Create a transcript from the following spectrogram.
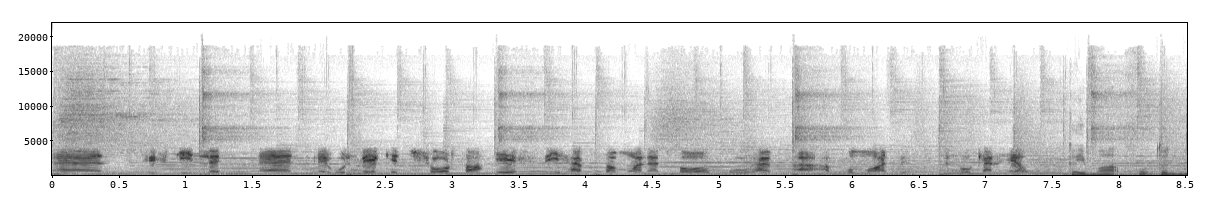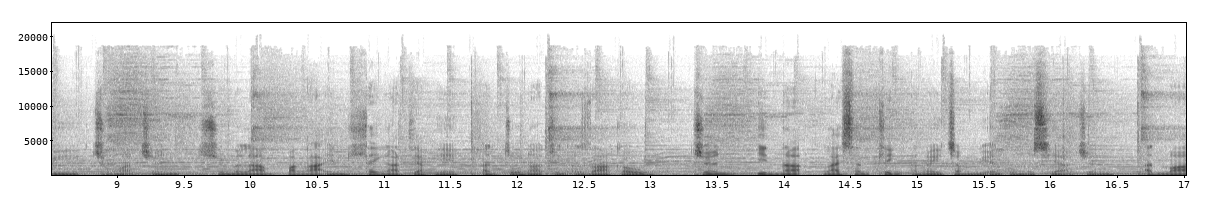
and 15 less. And it will make it shorter if they have someone at home who have a, a full license and who can help. keima phu ton mi chunga chun swimlam panga in thlainga tiang he an chona chun aza ko chun inna license tling angai chang mi an um asia chun anma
